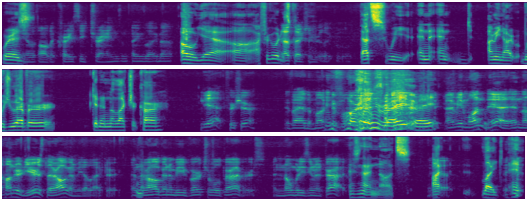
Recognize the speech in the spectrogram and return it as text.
whereas You know, with all the crazy trains and things like that. oh yeah uh i forget what it's That's actually really cool. That's sweet. And and I mean, I, would you ever get an electric car? Yeah, for sure. If I had the money for it. right, right. I mean, one yeah, in the hundred years, they're all gonna be electric, and they're all gonna be virtual drivers, and nobody's gonna drive. Isn't that nuts? Yeah. I like and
